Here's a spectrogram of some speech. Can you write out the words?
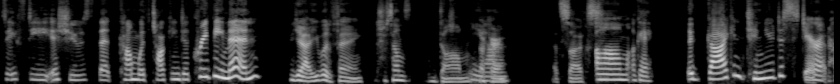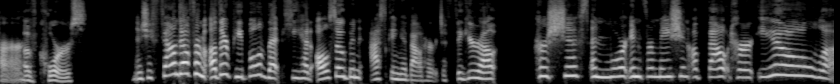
safety issues that come with talking to creepy men. Yeah, you would think. She sounds dumb. Yeah. Okay. That sucks. Um, okay. The guy continued to stare at her, of course. and she found out from other people that he had also been asking about her to figure out her shifts and more information about her. Ew.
